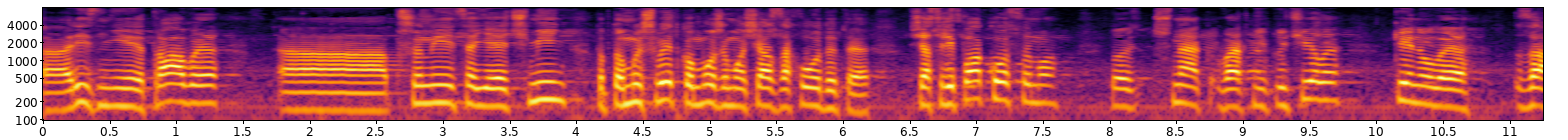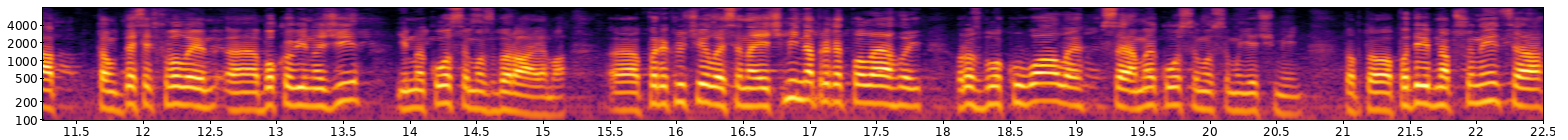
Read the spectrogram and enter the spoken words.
е, різні трави, е, пшениця, ячмінь. Тобто ми швидко можемо зараз заходити. Зараз ріпак косимо, тобто шнек верхній включили, кинули за там 10 хвилин е, бокові ножі, і ми косимо, збираємо. Е, Переключилися на ячмінь, наприклад, полеглий, розблокували, все, ми косимо саму ячмінь. Тобто потрібна пшениця,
